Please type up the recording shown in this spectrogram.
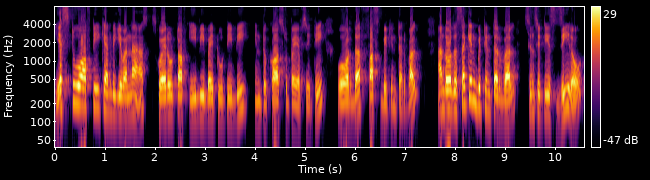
S2 of t can be given as square root of EB by 2TB into cos 2 pi FCT over the first bit interval and over the second bit interval since it is 0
